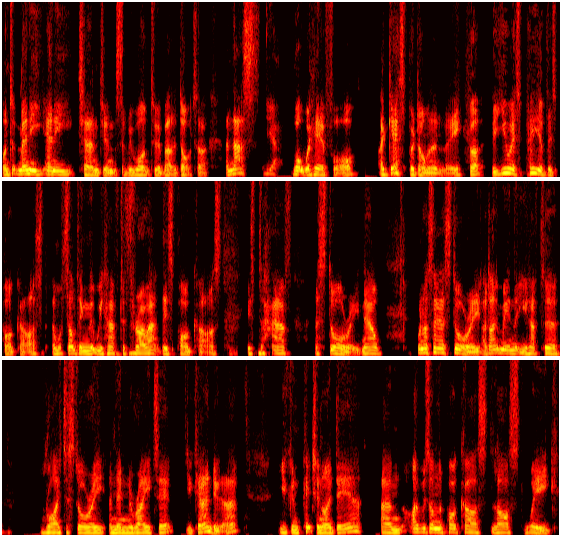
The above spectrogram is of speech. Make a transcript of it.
onto many any tangents that we want to about the Doctor, and that's Yeah. what we're here for. I guess predominantly, but the USP of this podcast and what's something that we have to throw at this podcast is to have a story. Now, when I say a story, I don't mean that you have to write a story and then narrate it. You can do that. You can pitch an idea. Um, I was on the podcast last week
